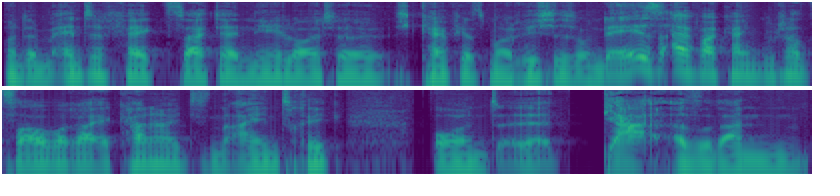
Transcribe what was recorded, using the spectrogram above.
Und im Endeffekt sagt er, nee, Leute, ich kämpfe jetzt mal richtig. Und er ist einfach kein guter Zauberer. Er kann halt diesen einen Trick. Und äh, ja, also dann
